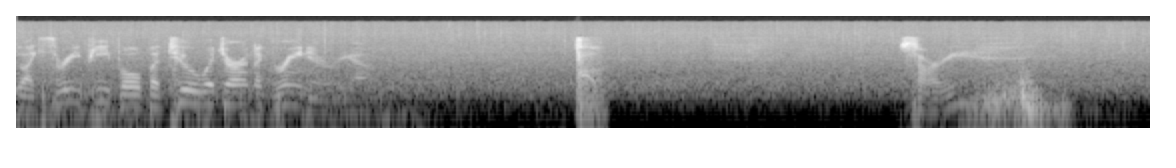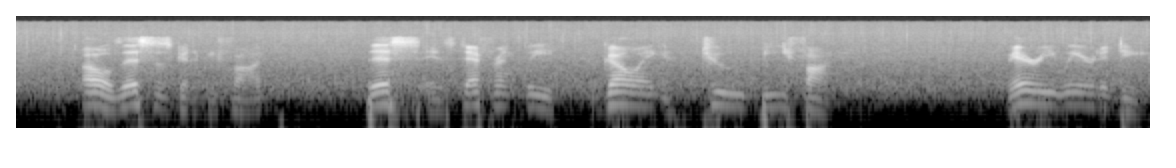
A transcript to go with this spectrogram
like three people, but two of which are in the green area. Sorry. Oh, this is gonna be fun. This is definitely going to be fun. Very weird indeed.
